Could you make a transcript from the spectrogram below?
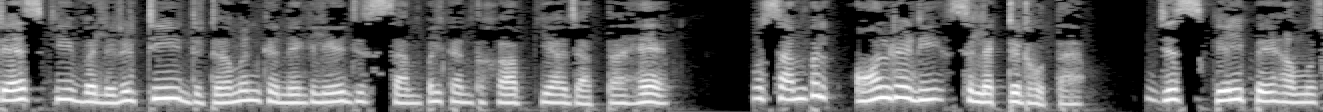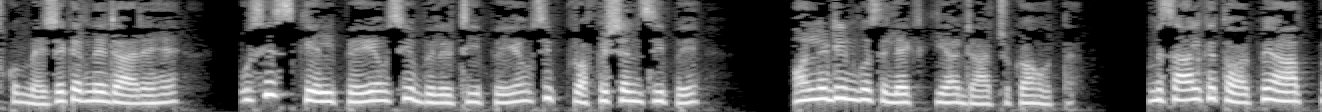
ٹیسٹ کی ویلڈیٹی ڈٹرمن کرنے کے لیے جس سیمپل کا انتخاب کیا جاتا ہے، وہ سیمپل آلریڈی سلیکٹڈ ہوتا ہے۔ جس اسکل پہ ہم اس کو میجر کرنے جا رہے ہیں، اسی اسکل پہ یا اسی ابلٹی پہ یا اسی پروفیشنسی پہ آلریڈی ان کو سلیکٹ کیا جا چکا ہوتا ہے۔ مثال کے طور پہ آپ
